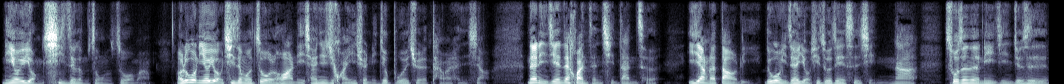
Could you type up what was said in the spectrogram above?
你有勇气这个这么做吗？哦，如果你有勇气这么做的话，你相信去环一圈，你就不会觉得台湾很小。那你今天再换成骑单车，一样的道理。如果你真的勇气做这件事情，那说真的，你已经就是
